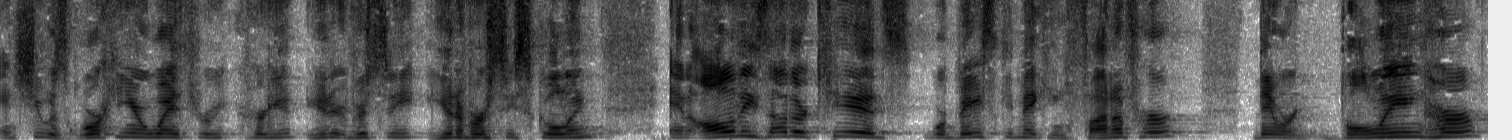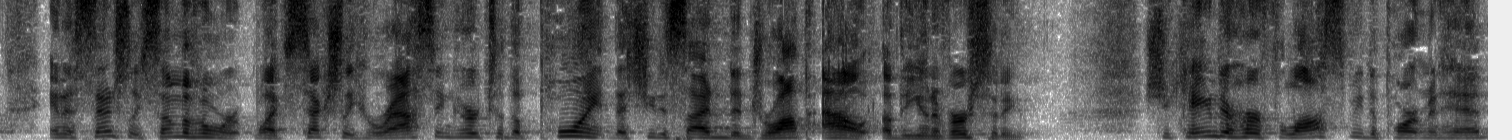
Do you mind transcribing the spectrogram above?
and she was working her way through her university, university schooling. And all these other kids were basically making fun of her. They were bullying her. And essentially, some of them were like sexually harassing her to the point that she decided to drop out of the university. She came to her philosophy department head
